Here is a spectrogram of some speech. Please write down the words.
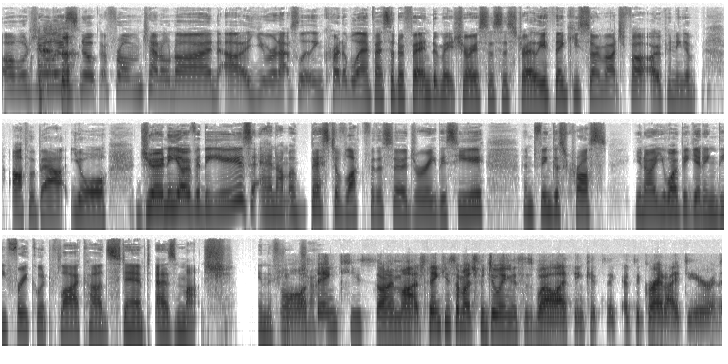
Oh, well, Julie Snook from Channel 9, uh, you are an absolutely incredible ambassador for Endometriosis Australia. Thank you so much for opening up about your journey over the years, and um, best of luck for the surgery this year. And fingers crossed, you know, you won't be getting the frequent flyer cards stamped as much in the future. Oh, thank you so much. Thank you so much for doing this as well. I think it's a, it's a great idea and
